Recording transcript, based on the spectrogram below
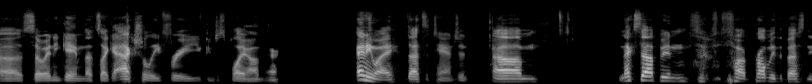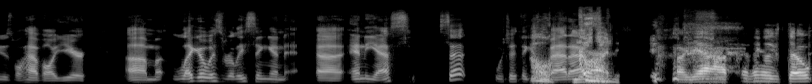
Uh, so any game that's like actually free, you can just play on there. Anyway, that's a tangent. Um, next up, in probably the best news we'll have all year, um, Lego is releasing an uh, NES set, which I think is oh badass. God, Oh yeah, I think it looks dope.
